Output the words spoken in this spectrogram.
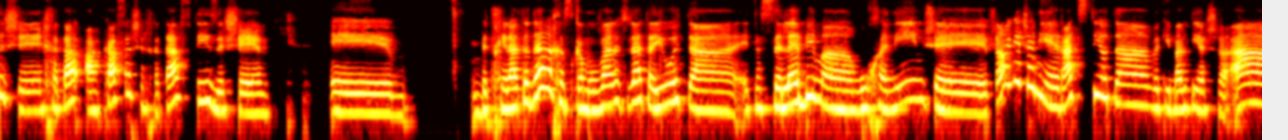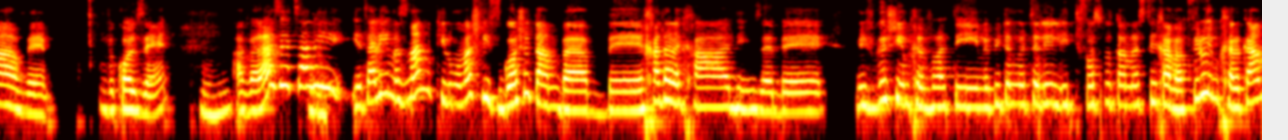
זה שהכאפה שחטפתי זה שבתחילת אה, הדרך, אז כמובן, את יודעת, היו את, ה, את הסלבים הרוחניים שאפשר להגיד שאני הרצתי אותם וקיבלתי השראה ו, וכל זה. Mm-hmm. אבל אז יצא לי, יצא לי עם הזמן כאילו ממש לפגוש אותם באחד על אחד, אם זה ב... מפגשים חברתיים, ופתאום יוצא לי לתפוס אותם לשיחה, ואפילו עם חלקם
